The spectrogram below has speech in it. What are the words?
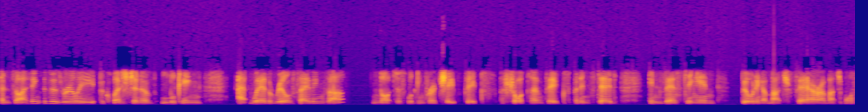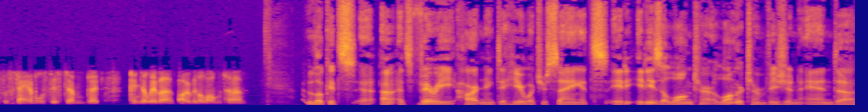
And so I think this is really a question of looking at where the real savings are, not just looking for a cheap fix, a short-term fix, but instead investing in building a much fairer, much more sustainable system that can deliver over the long term. Look, it's uh, uh, it's very heartening to hear what you're saying. It's it it is a long term, longer term vision, and uh,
